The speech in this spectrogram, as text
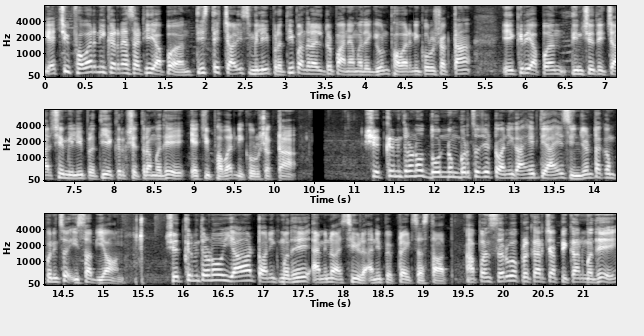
याची फवारणी करण्यासाठी आपण तीस ते चाळीस मिली प्रति पंधरा लिटर पाण्यामध्ये घेऊन फवारणी करू शकता. एकरी आपण तीनशे ते चारशे मिली प्रति एकर क्षेत्रामध्ये याची फवारणी करू शकता. शेतकरी मित्रांनो दोन नंबरचं जे टॉनिक आहे ते आहे सिंजंटा कंपनीचं इसाबियॉन शेतकरी मित्रांनो या टॉनिकमध्ये अॅमिनो ॲसिड आणि पेप्टाइड्स असतात. आपण सर्व प्रकारच्या पिकांमध्ये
